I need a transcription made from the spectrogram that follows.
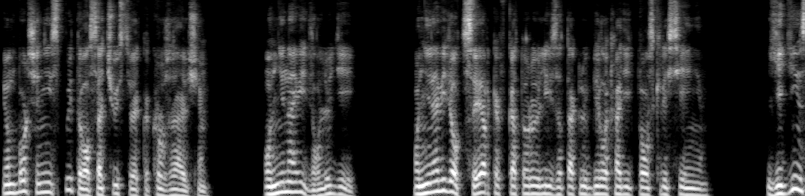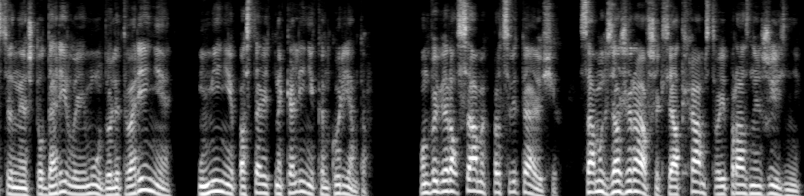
и он больше не испытывал сочувствия к окружающим. Он ненавидел людей, он ненавидел церковь, в которую Лиза так любила ходить по воскресеньям. Единственное, что дарило ему удовлетворение – умение поставить на колени конкурентов. Он выбирал самых процветающих, самых зажравшихся от хамства и праздной жизни,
